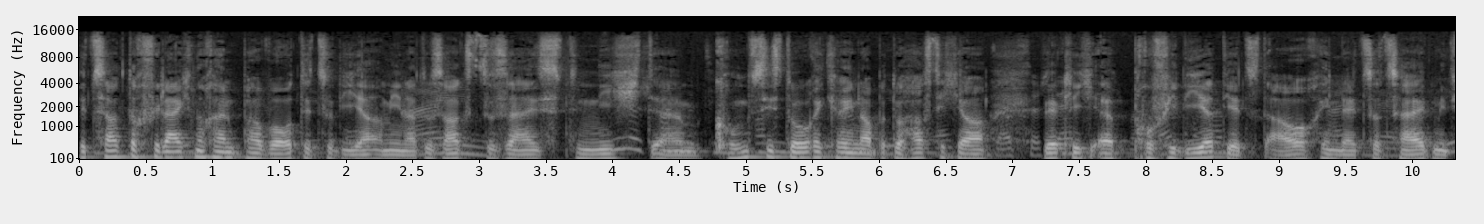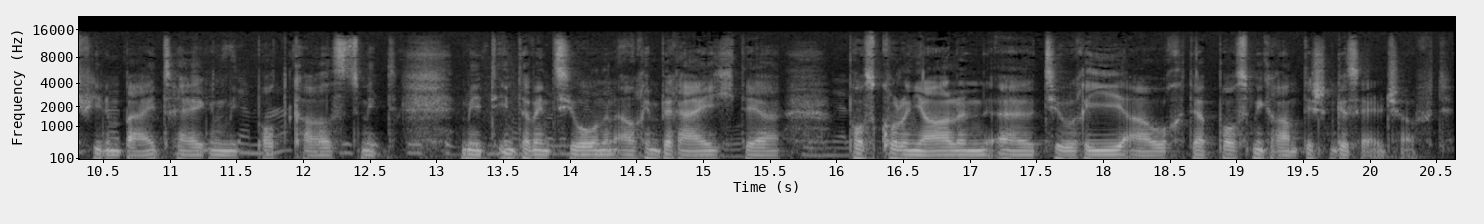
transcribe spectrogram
Jetzt sag doch vielleicht noch ein paar Worte zu dir, Amina. Du sagst, du seist nicht ähm, Kunsthistorikerin, aber du hast dich ja wirklich äh, profiliert jetzt auch in letzter Zeit mit vielen Beiträgen, mit Podcasts, mit, mit Interventionen, auch im Bereich der postkolonialen äh, Theorie, auch der postmigrantischen Gesellschaft.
